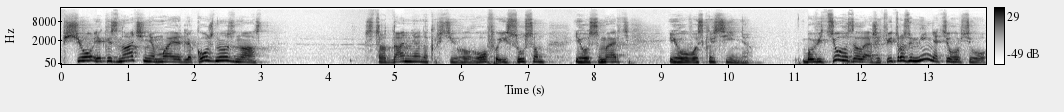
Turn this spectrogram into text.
Що, яке значення має для кожного з нас страдання на кресті Голгофи Ісусом, Його смерть, Його Воскресіння. Бо від цього залежить, від розуміння цього всього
